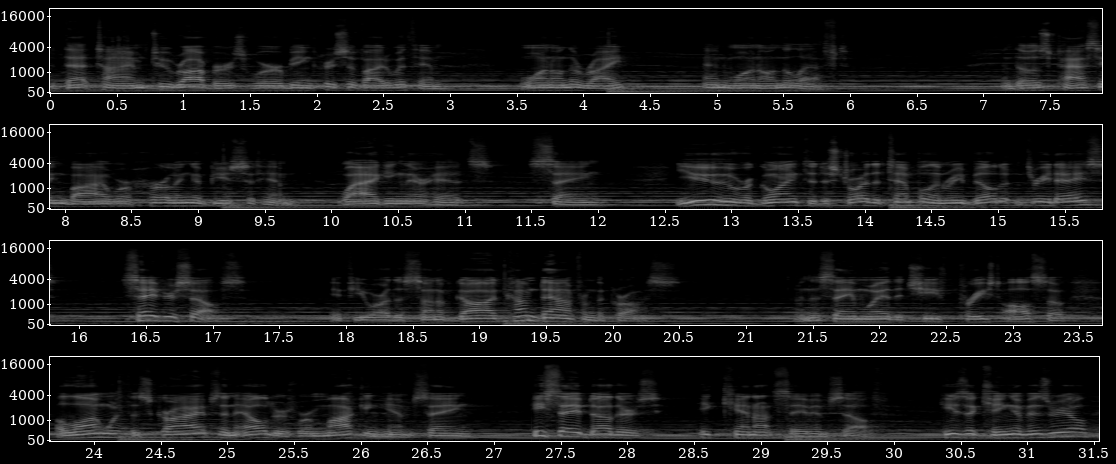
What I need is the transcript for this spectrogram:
At that time, two robbers were being crucified with him, one on the right and one on the left. And those passing by were hurling abuse at him, wagging their heads, saying, You who were going to destroy the temple and rebuild it in three days, save yourselves. If you are the Son of God, come down from the cross. In the same way, the chief priest also, along with the scribes and elders, were mocking him, saying, He saved others, he cannot save himself. He's a king of Israel.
